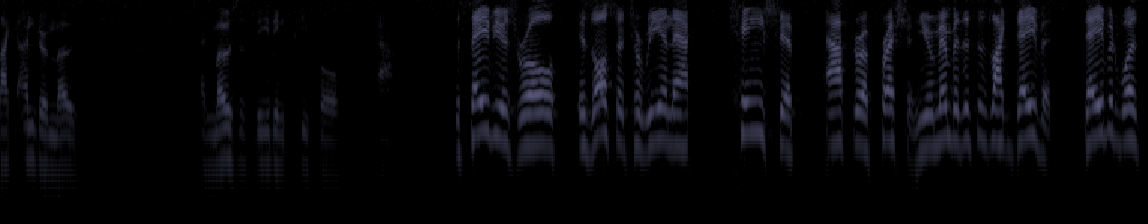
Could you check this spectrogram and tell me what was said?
like under Moses. And Moses leading people out. The Savior's role is also to reenact kingship after oppression. You remember, this is like David. David was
